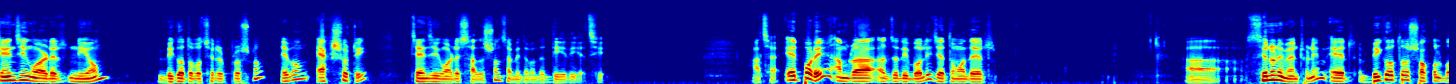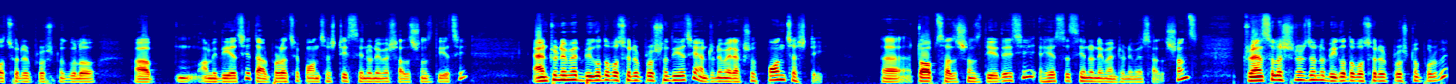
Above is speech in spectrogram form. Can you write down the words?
চেঞ্জিং ওয়ার্ডের নিয়ম, বিগত বছরের প্রশ্ন এবং একশোটি চেঞ্জিং ওয়ার্ডের সাজেশনস আমি তোমাদের দিয়ে দিয়েছি। আচ্ছা এরপরে আমরা যদি বলি যে তোমাদের সিনোনিম অ্যান্টোনিম এর বিগত সকল বছরের প্রশ্নগুলো আমি দিয়েছি, তারপর হচ্ছে পঞ্চাশটি সিনোনিমের সাজেশনস দিয়েছি। অ্যান্টোনিমের বিগত বছরের প্রশ্ন দিয়েছি অ্যান্টোনিমের একশো পঞ্চাশটি টপ সাজেশনস দিয়ে দিয়েছি। হেসে সিনোনিম অ্যান্টোনিমের সাজেশনস ট্রান্সলেশনের জন্য বিগত বছরের প্রশ্ন পড়বে।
